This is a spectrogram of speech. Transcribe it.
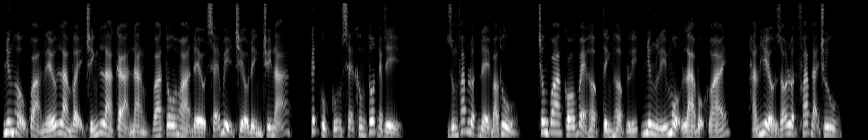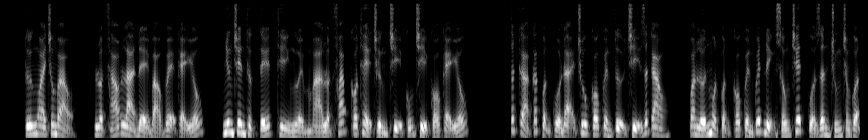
Nhưng hậu quả nếu làm vậy chính là cả nàng và Tô Hòa đều sẽ bị triều đình truy nã, kết cục cũng sẽ không tốt đẹp gì. Dùng pháp luật để báo thù, trông qua có vẻ hợp tình hợp lý nhưng Lý Mộ là bộ khoái, hắn hiểu rõ luật pháp đại chu. Từ ngoài trông vào, luật pháp là để bảo vệ kẻ yếu, nhưng trên thực tế thì người mà luật pháp có thể trừng trị cũng chỉ có kẻ yếu. Tất cả các quận của đại chu có quyền tự trị rất cao, quan lớn một quận có quyền quyết định sống chết của dân chúng trong quận.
